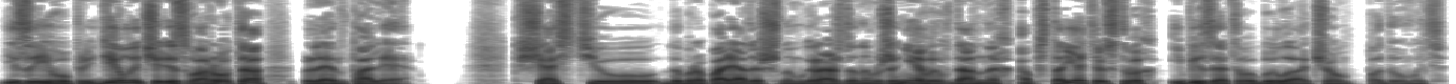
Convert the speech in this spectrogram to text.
и за его пределы через ворота Пленпале. К счастью, добропорядочным гражданам Женевы в данных обстоятельствах и без этого было о чем подумать.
